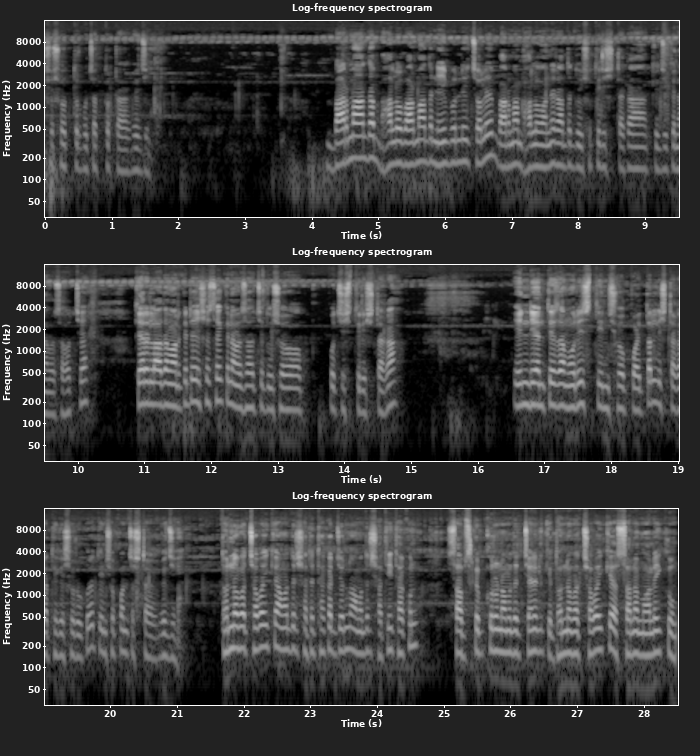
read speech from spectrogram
একশো সত্তর পঁচাত্তর টাকা কেজি। বার্মা আদা ভালো, বার্মা আদা নেই বললেই চলে। বার্মা ভালো মানের আদা দুইশো তিরিশ টাকা কেজি কেনা বেচা হচ্ছে। কেরালা আদা মার্কেটে এসেছে, কেনা বেচা হচ্ছে দুশো পঁচিশ তিরিশ টাকা। ইন্ডিয়ান তেজা মরিচ তিনশো পঁয়তাল্লিশ টাকা থেকে শুরু করে তিনশো পঞ্চাশ টাকা কেজি। ধন্যবাদ সবাইকে আমাদের সাথে থাকার জন্য আমাদের সাথেই থাকুন। সাবস্ক্রাইব করুন আমাদের চ্যানেলকে। ধন্যবাদ সবাইকে। আসসালামু আলাইকুম।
